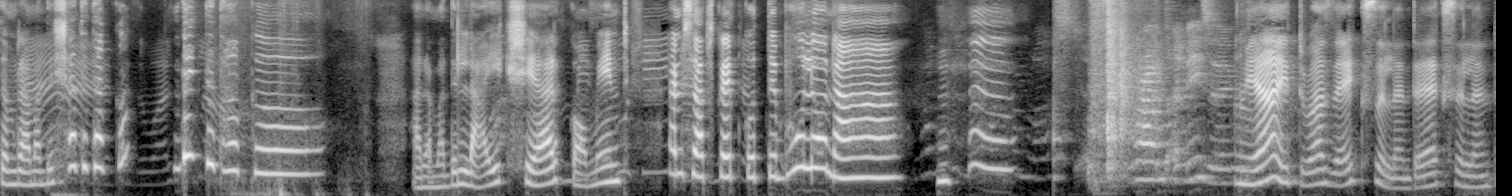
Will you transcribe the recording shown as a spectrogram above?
তোমরা আমাদের সাথে থাকো, দেখতে থাকো। আর আমাদের like share comment and subscribe করতে ভুলো না। হুম। round amazing. Yeah, it was excellent, excellent.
